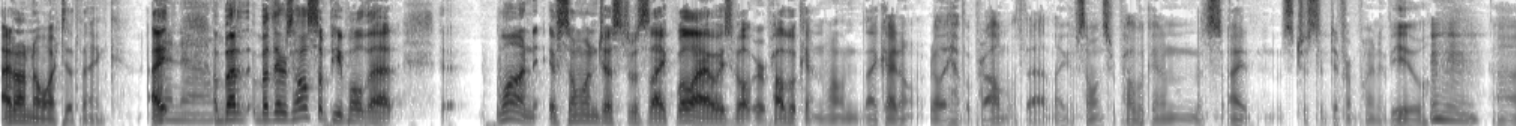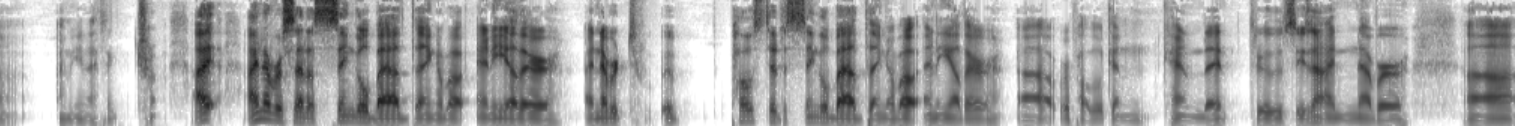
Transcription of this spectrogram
I don't know what to think I, I know. But but there's also people that one, if someone just was like, "Well, I always vote Republican," well, like I don't really have a problem with that. Like if someone's Republican, it's I, it's just a different point of view. Mm-hmm. Uh, I mean, I think Trump. I I never said a single bad thing about any other. I never t- uh, posted a single bad thing about any other uh, Republican candidate through the season. I never. Uh,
